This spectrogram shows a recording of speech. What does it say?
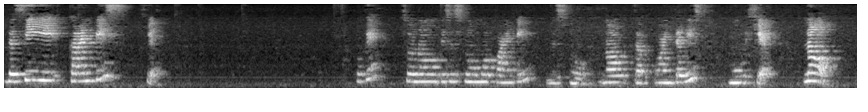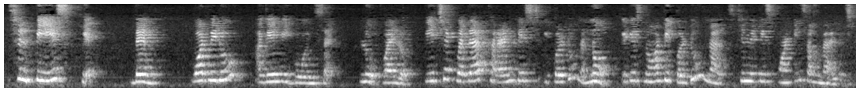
the C current is here. Okay. So now this is no more pointing this node. Now the pointer is moved here. Now still P is here. Then what we do? Again we go inside. Loop while loop. We check whether current is equal to null. No, it is not equal to null. Still it is pointing some values.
